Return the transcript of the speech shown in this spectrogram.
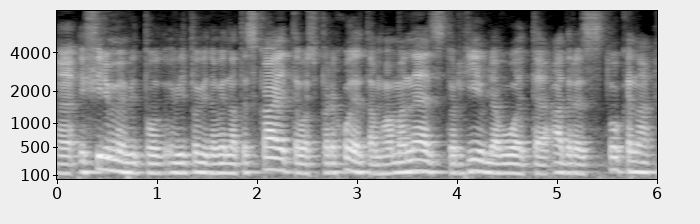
е, відпо- відповідно, ви натискаєте, ось переходите там гаманець, торгівля, вводите адрес токена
